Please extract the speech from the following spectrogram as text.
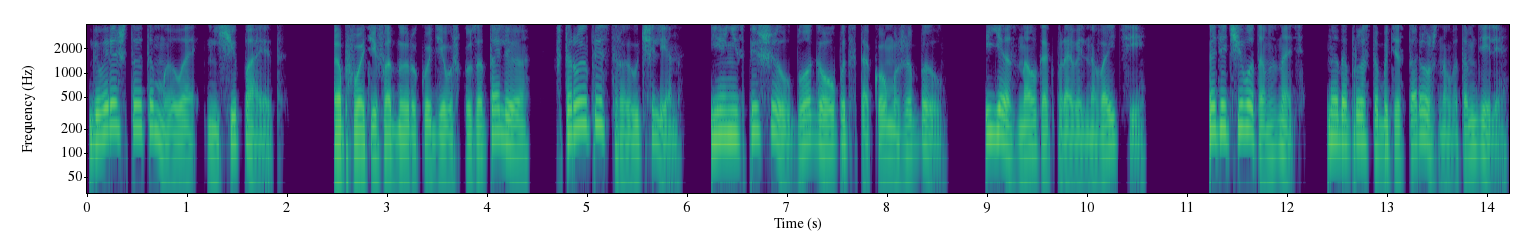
говорят, что это мыло не щипает. Обхватив одной рукой девушку за талию, второй пристроил член. Я не спешил, благо опыт в таком уже был. И я знал, как правильно войти. Хотя чего там знать, надо просто быть осторожным в этом деле.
